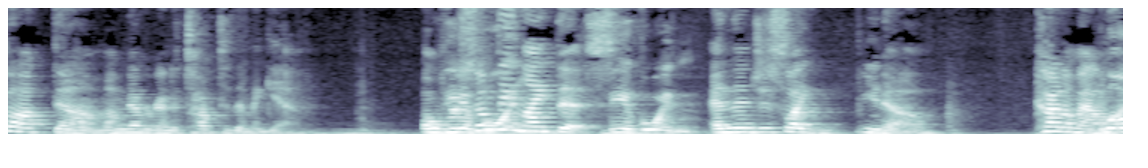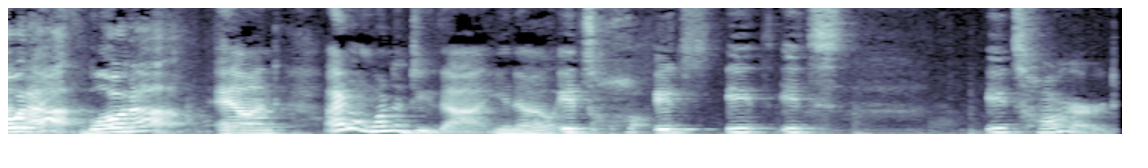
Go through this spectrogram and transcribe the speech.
fuck them. I'm never going to talk to them again. Over Be something like this. Be avoidant. and then just like, you know, cut them out Blow of it life up. Blow it up. and I don't want to do that. You know, it's it's it it's it's hard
